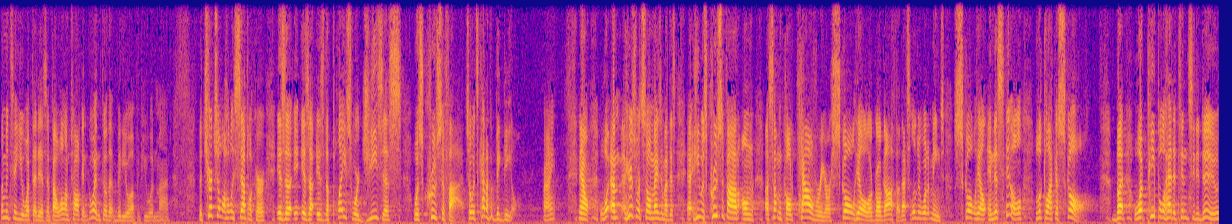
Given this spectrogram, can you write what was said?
let me tell you what that is. In fact, while I'm talking, go ahead and throw that video up if you wouldn't mind. The Church of the Holy Sepulchre is, a, is, a, is the place where Jesus was crucified. So it's kind of a big deal, right? Now, what, um, here's what's so amazing about this. Uh, he was crucified on uh, something called Calvary or Skull Hill or Golgotha. That's literally what it means Skull Hill. And this hill looked like a skull. But what people had a tendency to do,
